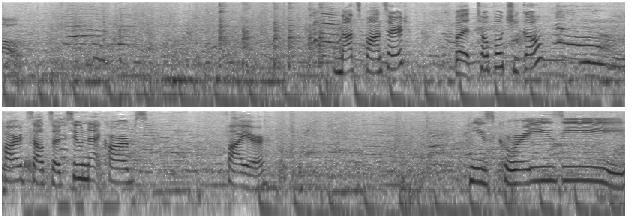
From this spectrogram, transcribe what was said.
Oh. Not sponsored, but Topo Chico hard seltzer, two net carbs, fire. He's crazy.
